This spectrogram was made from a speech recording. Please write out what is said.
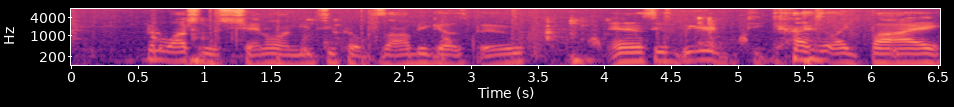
I've been watching this channel on YouTube called Zombie Goes Boom, and it's these weird guys that like buy.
